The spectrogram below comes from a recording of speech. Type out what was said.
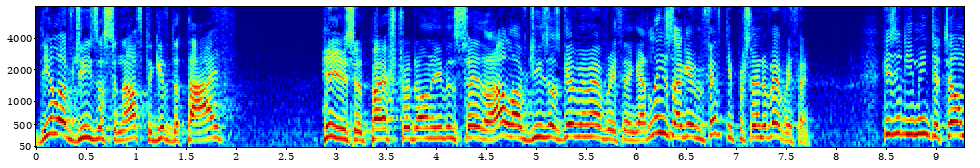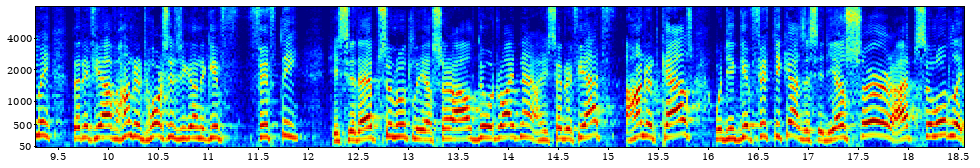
do you love Jesus enough to give the tithe? He said, Pastor, don't even say that. I love Jesus, give him everything. At least I give him 50% of everything. He said, You mean to tell me that if you have 100 horses, you're going to give 50? He said, Absolutely, yes, sir. I'll do it right now. He said, If you had 100 cows, would you give 50 cows? I said, Yes, sir, absolutely.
